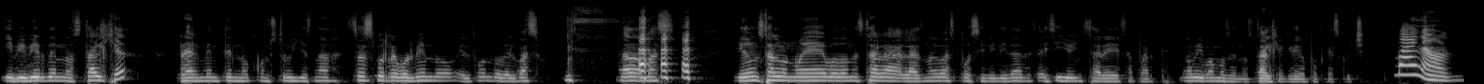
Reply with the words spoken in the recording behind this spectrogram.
Y vivir de nostalgia realmente no construyes nada. Estás pues revolviendo el fondo del vaso. Nada más. ¿Y dónde está lo nuevo? ¿Dónde están la- las nuevas posibilidades? Ahí sí yo instaré esa parte. No vivamos de nostalgia, querido podcast escucha. Bueno,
